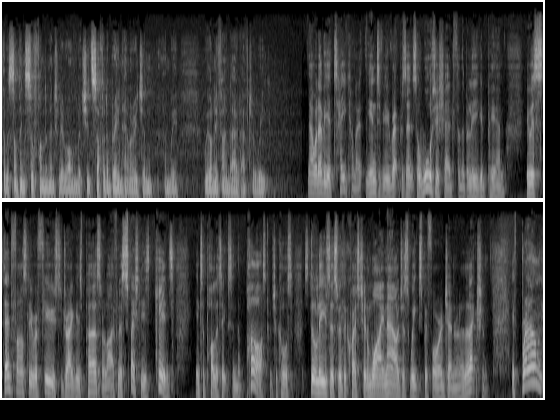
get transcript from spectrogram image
there was something so fundamentally wrong, but she'd suffered a brain hemorrhage and, and we, we only found out after a week. Now, whatever your take on it, the interview represents a watershed for the beleaguered PM who has steadfastly refused to drag his personal life and especially his kids into politics in the past, which of course still leaves us with the question why now, just weeks before a general election? If Brown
